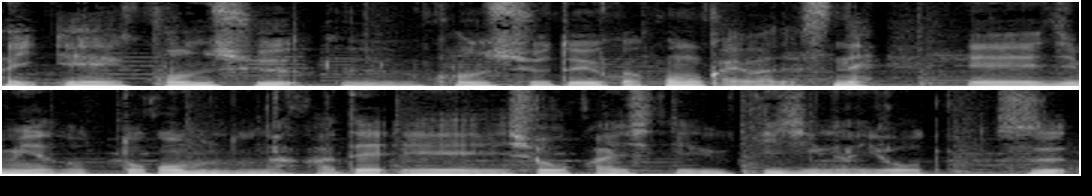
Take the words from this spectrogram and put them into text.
はい、えー、今週、うん、今週というか今回はですね、えー、ジミヤ .com の中で、えー、紹介している記事が4つ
